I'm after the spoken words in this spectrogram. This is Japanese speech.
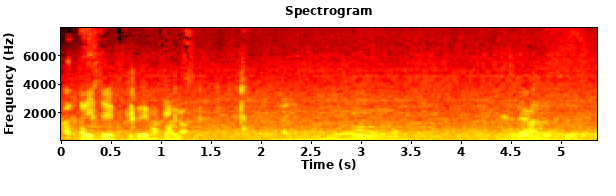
あったり一緒に釣ってくれませんか？そうですよありがとうございます。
